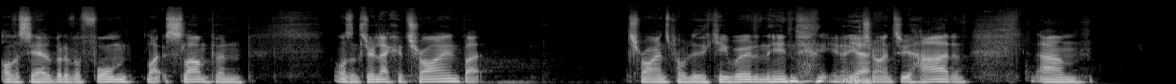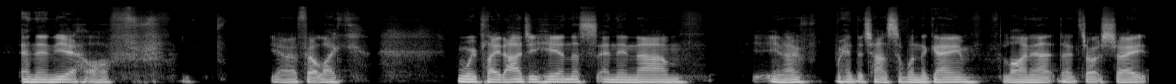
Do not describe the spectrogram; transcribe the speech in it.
obviously had a bit of a form like slump and it wasn't through lack of trying, but trying's probably the key word in the end. you know, Yeah. you're trying too hard and um, and then yeah, oh, yeah, I felt like when we played RG here in this, and then um, you know we had the chance to win the game, line out, don't throw it straight.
